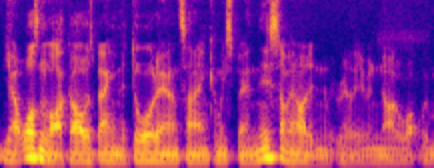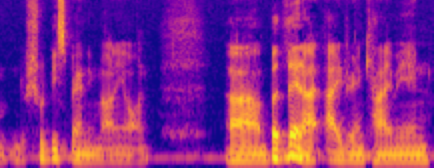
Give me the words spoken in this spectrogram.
you know, it wasn't like I was banging the door down saying, "Can we spend this?" I mean, I didn't really even know what we should be spending money on. Um, but then Adrian came in,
